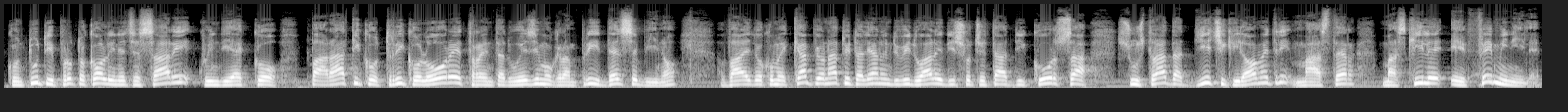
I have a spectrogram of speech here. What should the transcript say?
con tutti i protocolli necessari, quindi ecco Paratico tricolore 32esimo Grand Prix del Sebino, valido come campionato italiano individuale di società di corsa su strada 10 km, master, maschile e femminile.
